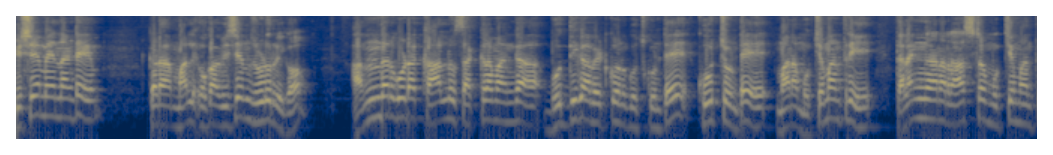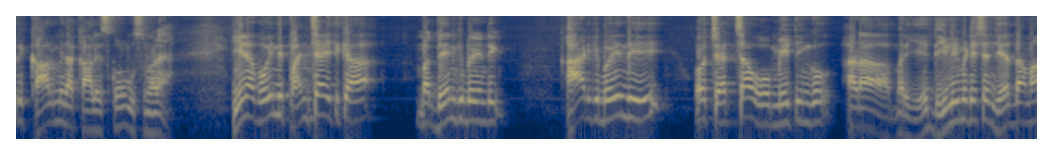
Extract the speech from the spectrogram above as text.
విషయం ఏంటంటే ఇక్కడ మళ్ళీ ఒక విషయం చూడు ఇగో. అందరు కూడా కాళ్ళు సక్రమంగా బుద్ధిగా పెట్టుకొని కూర్చుకుంటే కూర్చుంటే మన ముఖ్యమంత్రి తెలంగాణ రాష్ట్ర ముఖ్యమంత్రి కాలు మీద కాలేసుకొని కూర్చున్నాడా? ఈయన పోయింది పంచాయతీకా? మరి దేనికి పోయింది? ఆడికి పోయింది ఓ చర్చ ఓ మీటింగు. ఆడ మరి ఏ డీలిమిటేషన్ చేద్దామా?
